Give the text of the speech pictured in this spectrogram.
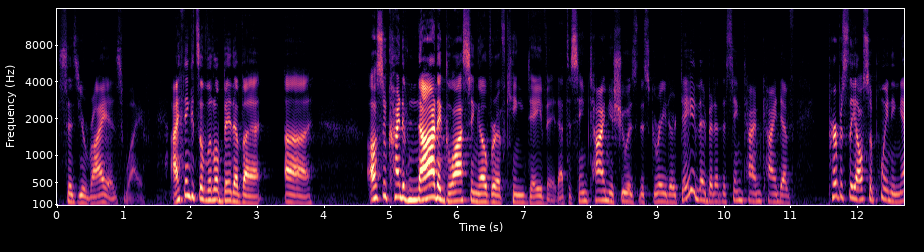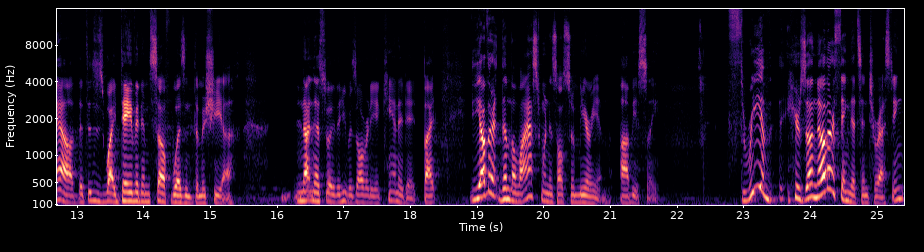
says Uriah's wife. I think it's a little bit of a, uh, also kind of not a glossing over of King David. At the same time, Yeshua is this greater David, but at the same time, kind of purposely also pointing out that this is why David himself wasn't the Mashiach. Not necessarily that he was already a candidate, but the other, then the last one is also Miriam, obviously three of, here's another thing that's interesting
